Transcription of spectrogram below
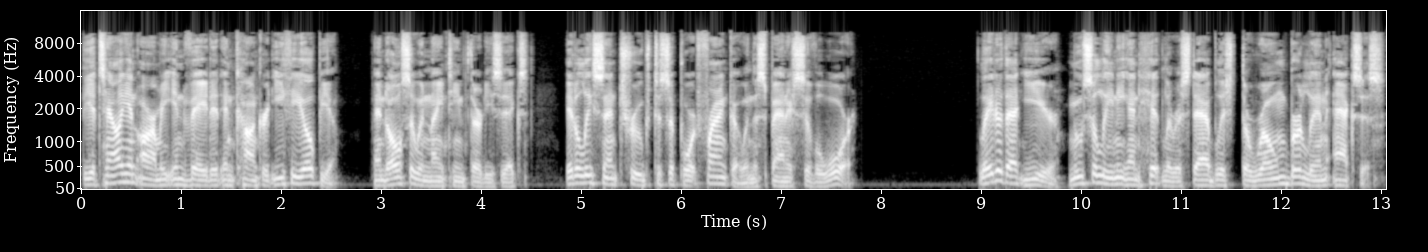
the Italian army invaded and conquered Ethiopia, and also in 1936, Italy sent troops to support Franco in the Spanish Civil War. Later that year, Mussolini and Hitler established the Rome Berlin Axis.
